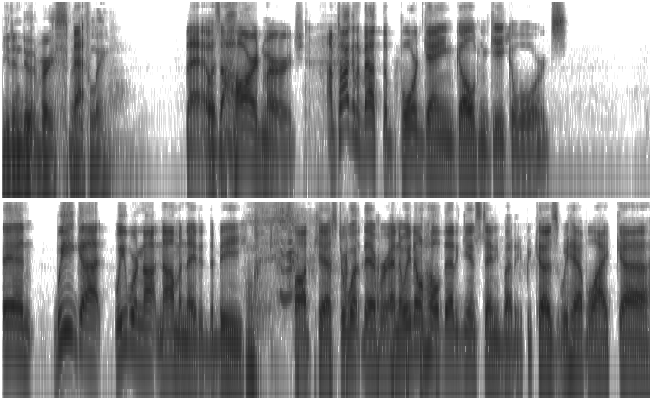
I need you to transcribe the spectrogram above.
You didn't do it very smoothly. That was a hard merge. I'm talking about the board game Golden Geek Awards, and we got. We were not nominated to be podcast or whatever, and we don't hold that against anybody because we have like. uh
